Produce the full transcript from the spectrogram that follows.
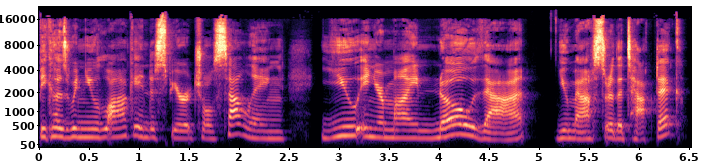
Because when you lock into spiritual selling, you in your mind know that you master the tactic,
